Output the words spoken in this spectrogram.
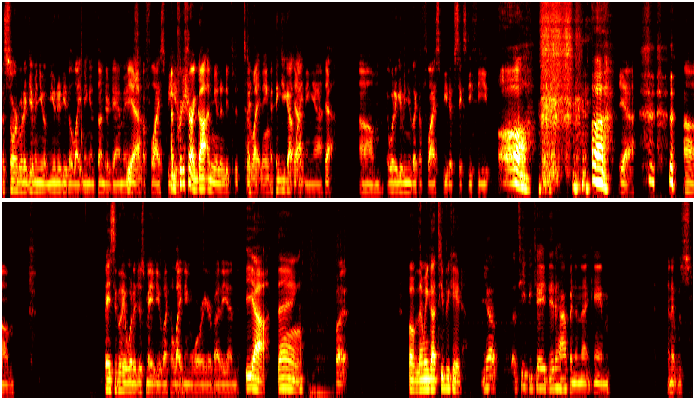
the sword would have given you immunity to lightning and thunder damage. Yeah. a fly speed. I'm pretty sure I got immunity to, to I- lightning. I think you got Yeah. lightning, yeah. Yeah. Um, it would have given you like a fly speed of sixty feet. Oh, yeah. Um. Basically, it would have just made you like a lightning warrior by the end. yeah, dang. But But then we got TPK'd. yep, a TPK did happen in that game, and it was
